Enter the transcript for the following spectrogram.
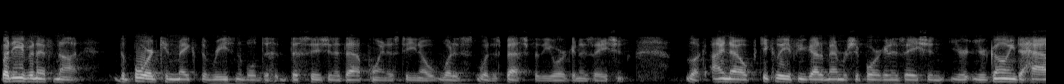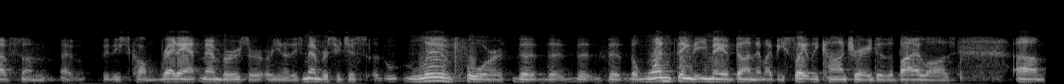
but even if not, the board can make the reasonable de- decision at that point as to you know what is what is best for the organization. Look, I know, particularly if you've got a membership organization, you're, you're going to have some, uh, we call them red ant members, or, or you know these members who just live for the, the, the, the, the one thing that you may have done that might be slightly contrary to the bylaws. Um,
